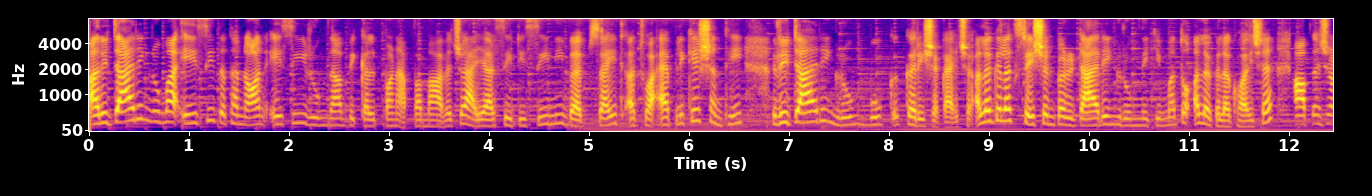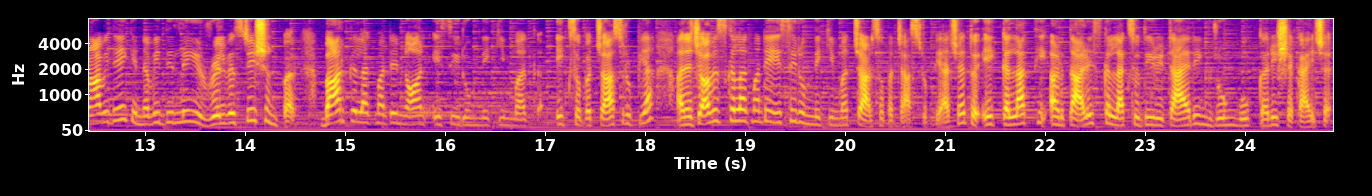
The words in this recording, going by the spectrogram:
આ રિટાયરિંગ રૂમમાં એસી તથા નોન એસી રૂમના વિકલ્પ પણ આપવામાં આવે છે. આઈઆરસીટીસીની વેબસાઇટ અથવા એપ્લિકેશનથી રિટાયરિંગ રૂમ બુક કરી શકાય છે. અલગ અલગ સ્ટેશન પર રિટાયરિંગ રૂમની કિંમતો અલગ અલગ હોય છે. આપને જણાવી દઈએ કે નવી દિલ્હી રેલવે સ્ટેશન પર બાર કલાક માટે નોન એસી રૂમની કિંમત એકસો પચાસ રૂપિયા અને ચોવીસ કલાક માટે એસી રૂમની કિંમત ચારસો પચાસ રૂપિયા છે. તો એક કલાકથી અડતાલીસ કલાક સુધી રિટાયરિંગ રૂમ બુક કરી શકાય છે.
